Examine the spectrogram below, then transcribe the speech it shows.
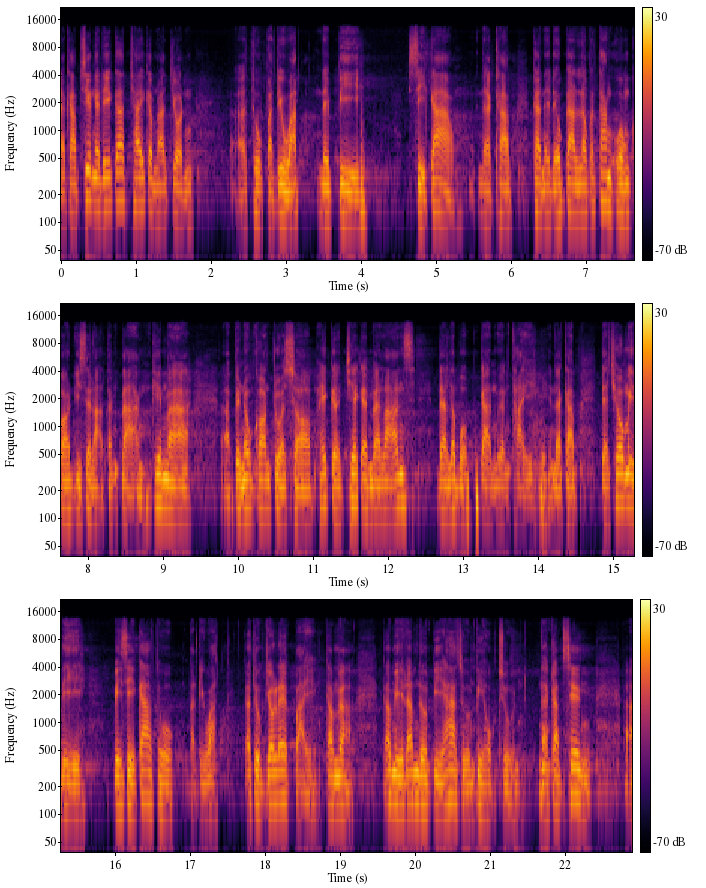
นะครับ ซึ่งอันนี้ก็ใช้กันมาจนถูกปฏิวัติในปี 49 นะครับขณะเดียวกันเราก็ตั้งองค์กรอิสระต่างๆ ขึ้นมาเอ่อเป็นองค์กรตรวจสอบให้เกิดเช็คแอนด์บาลานซ์ในระบบการเมืองไทยนะครับ แต่โชคไม่ดีปี 49 ถูกปฏิวัติก็ถูกยกเลิกไปก็มา ก็มีรัฐมนูญปี 50 ปี 60 นะครับ ซึ่งอ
